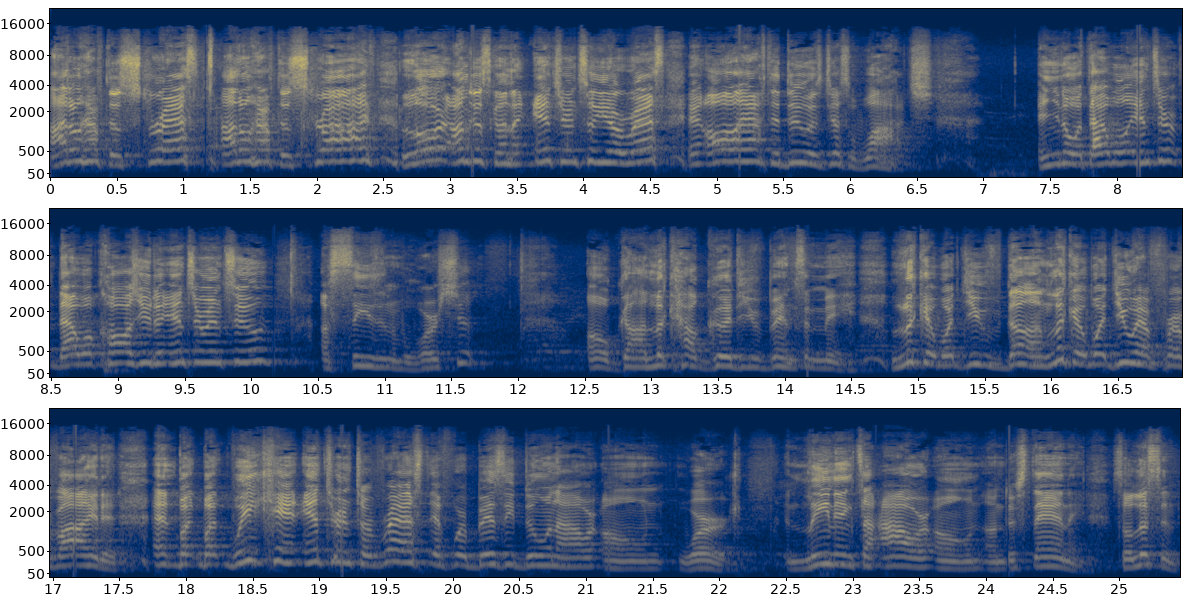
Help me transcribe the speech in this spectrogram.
I don't have to stress, I don't have to strive. Lord, I'm just going to enter into your rest, and all I have to do is just watch. And you know what that will enter? That will cause you to enter into a season of worship Oh God, look how good you've been to me. Look at what you've done. Look at what you have provided. And but but we can't enter into rest if we're busy doing our own work and leaning to our own understanding. So listen,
